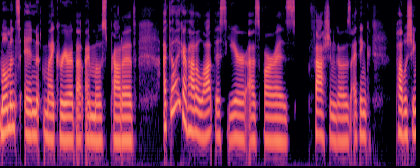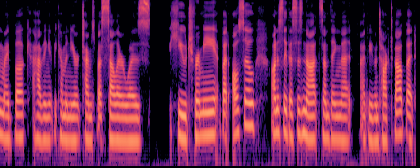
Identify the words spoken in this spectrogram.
Moments in my career that I'm most proud of. I feel like I've had a lot this year as far as fashion goes. I think publishing my book, having it become a New York Times bestseller was huge for me. But also, honestly, this is not something that I've even talked about, but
